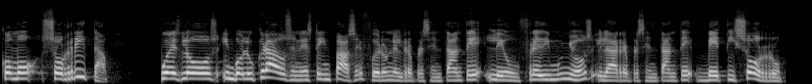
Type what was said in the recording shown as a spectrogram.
como zorrita. Pues los involucrados en este impasse fueron el representante León Freddy Muñoz y la representante Betty Zorro.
